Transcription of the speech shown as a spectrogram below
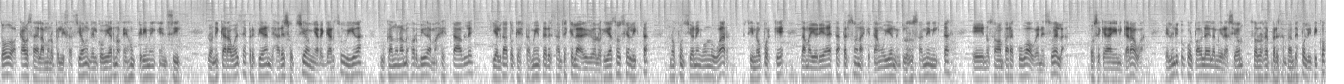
todo a causa de la monopolización del gobierno, es un crimen en sí. Los nicaragüenses prefieren dejar esa opción y arriesgar su vida buscando una mejor vida más estable y el dato que está muy interesante es que la ideología socialista no funciona en un lugar, sino porque la mayoría de estas personas que están huyendo, incluso sandinistas, eh, no se van para Cuba o Venezuela o se quedan en Nicaragua. El único culpable de la migración son los representantes políticos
